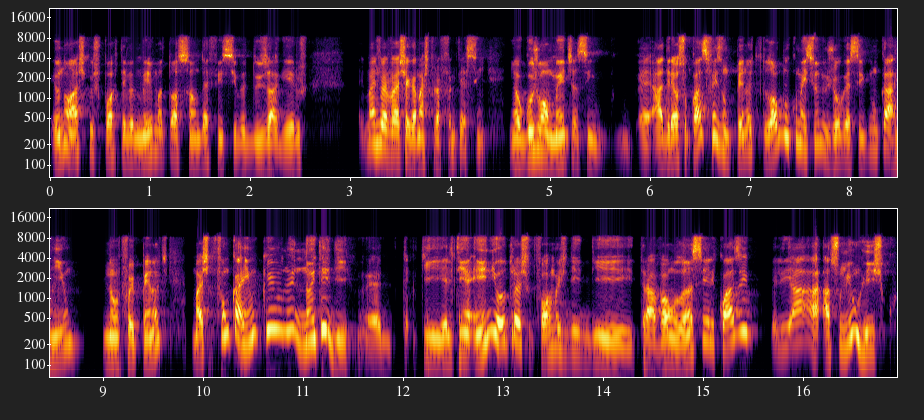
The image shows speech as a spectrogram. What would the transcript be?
eu não acho que o esporte teve a mesma atuação defensiva dos zagueiros, mas vai, chegar mais para frente, assim. Em alguns momentos, assim, é, Adrielson quase fez um pênalti logo no começo do jogo, assim, um carrinho, não foi pênalti, mas foi um carrinho que eu não entendi. É, que ele tinha N outras formas de, de travar um lance ele quase ele a, assumiu um risco,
